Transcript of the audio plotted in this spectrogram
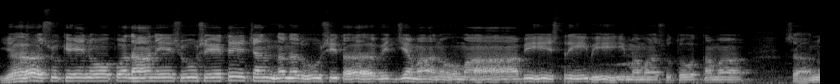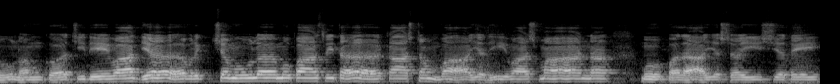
यः सुखेनोपधानेषु शेते चंदन चन्दनरूषित माभिः स्त्रीभिः मम सुतोत्तम। स नूनं क्वचिदेवाद्य वृक्षमूलमुपाश्रित काष्ठं वा यदि वास्मान्मुपदाय शयिष्यते।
